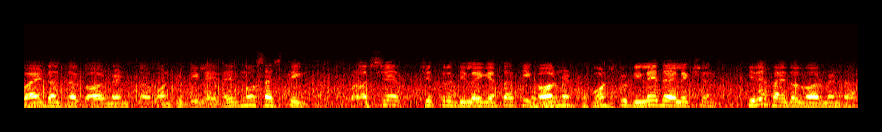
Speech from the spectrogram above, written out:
Why does the government want to delay delay? No is no such पण असे चित्र दिले घेता की government wants to delay the election कितें फायदो गव्हर्मेंटाक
